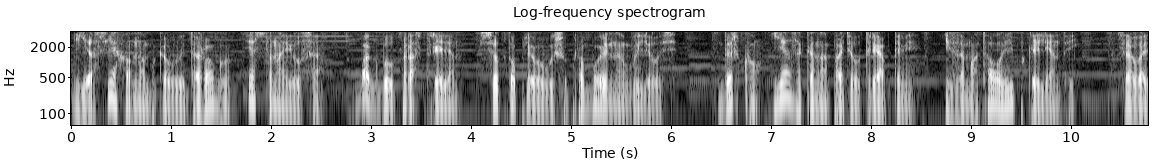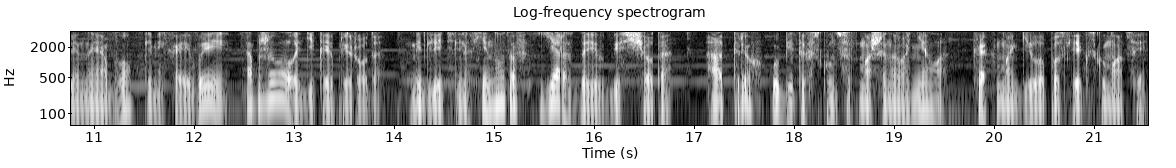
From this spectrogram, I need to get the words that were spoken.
я съехал на боковую дорогу и остановился. Бак был прострелен, все топливо выше пробоины вылилось. Дырку я законопатил тряпками и замотал липкой лентой. Заваленные обломками хайвеи обживала дикая природа. Медлительных енотов я раздавил без счета, а от трех убитых скунсов машина воняла, как могила после эксгумации.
